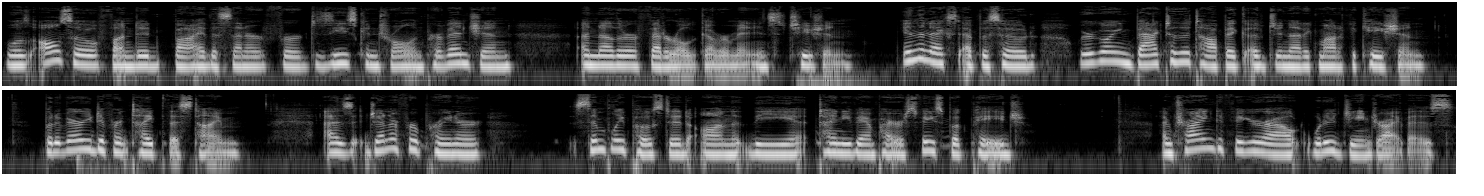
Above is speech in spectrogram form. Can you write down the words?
was also funded by the Center for Disease Control and Prevention, another federal government institution. In the next episode, we're going back to the topic of genetic modification, but a very different type this time. As Jennifer Prainer simply posted on the Tiny Vampires Facebook page, I'm trying to figure out what a gene drive is.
